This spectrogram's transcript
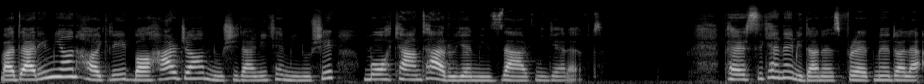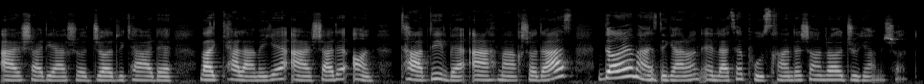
و در این میان هاگرید با هر جام نوشیدنی که می نوشید محکمتر روی میز ضرب می گرفت. پرسی که نمی‌دانست فرد مدال ارشدیش را جادو کرده و کلمه ارشد آن تبدیل به احمق شده است دائم از دیگران علت پوزخندشان را جویا می‌شد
